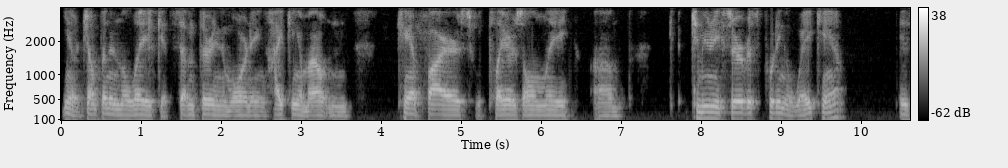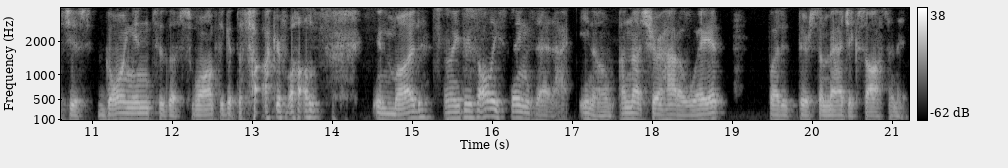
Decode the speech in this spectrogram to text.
you know, jumping in the lake at 7.30 in the morning, hiking a mountain, campfires with players only, um, community service putting away camp is just going into the swamp to get the soccer balls in mud. Like there's all these things that I, you know, I'm not sure how to weigh it, but it, there's some magic sauce in it,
